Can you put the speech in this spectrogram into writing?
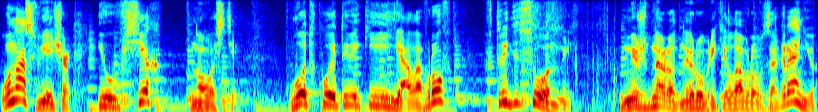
У нас вечер, и у всех новости. Вот в кои-то веки и я, Лавров, в традиционной международной рубрике «Лавров за гранью»,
